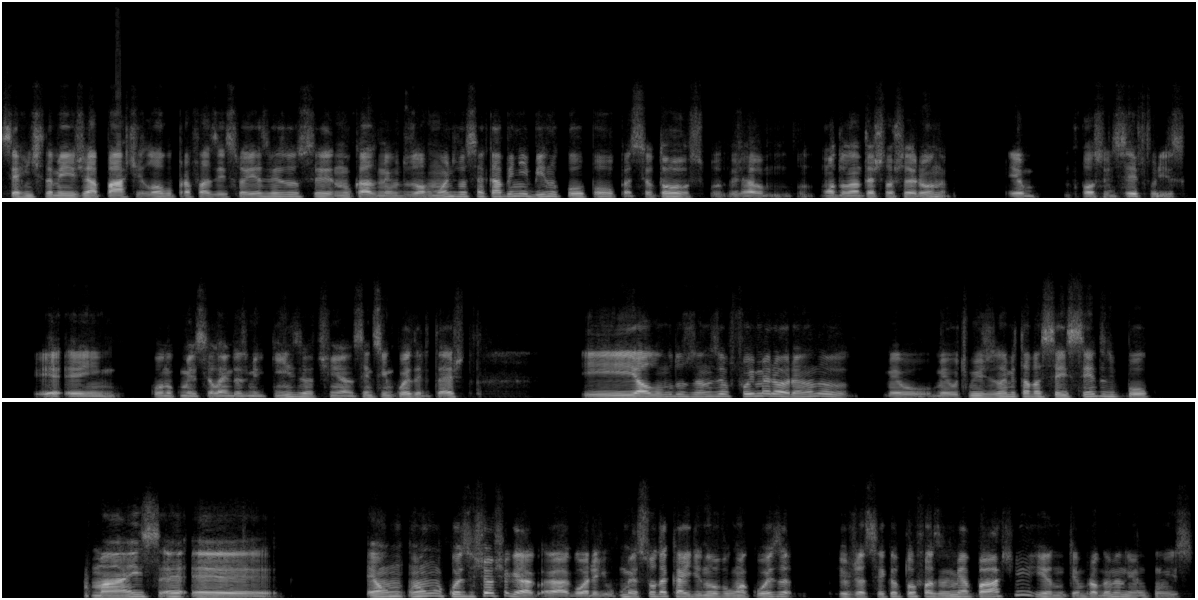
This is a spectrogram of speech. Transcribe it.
se a gente também já parte logo para fazer isso aí, às vezes você, no caso mesmo dos hormônios, você acaba inibindo o corpo. Opa, se eu estou já modulando a testosterona, eu posso dizer por isso. Em, quando comecei lá em 2015, eu tinha 150 de testo, e ao longo dos anos eu fui melhorando. Meu, meu último exame estava 600 e pouco. Mas é, é, é, um, é uma coisa. Se eu chegar agora, começou a cair de novo alguma coisa, eu já sei que eu estou fazendo minha parte e eu não tenho problema nenhum com isso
